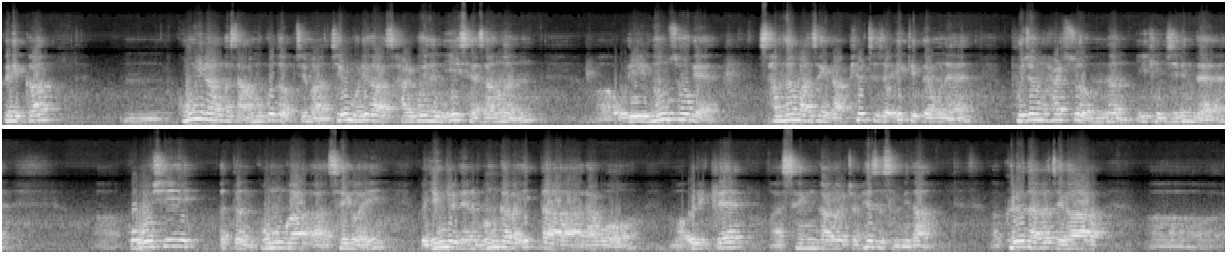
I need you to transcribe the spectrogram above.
그러니까 음, 공이라는 것은 아무것도 없지만 지금 우리가 살고 있는 이 세상은 어, 우리 눈 속에 삼라만성이 다 펼쳐져 있기 때문에 부정할 수 없는 이 현실인데 어, 그것이 어떤 공과 어, 색의 그 연결되는 뭔가가 있다라고 뭐 어릴 때 어, 생각을 좀 했었습니다. 어, 그러다가 제가 어,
